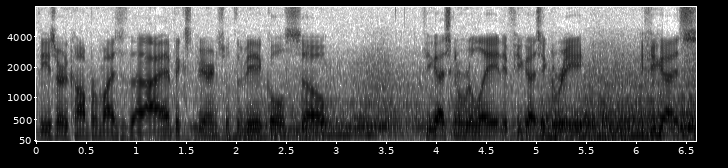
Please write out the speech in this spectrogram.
these are the compromises that I have experienced with the vehicle. So if you guys can relate, if you guys agree, if you guys,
